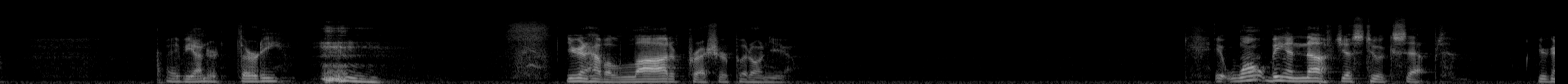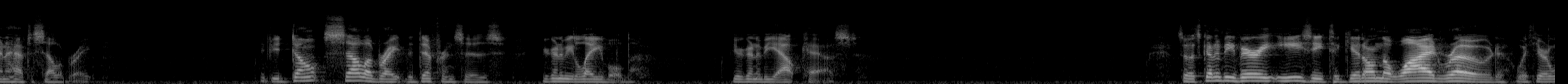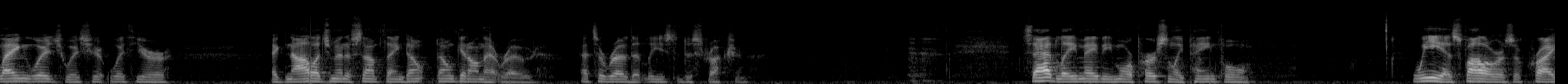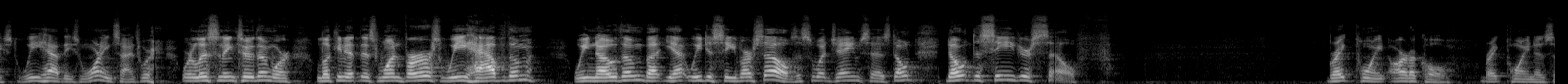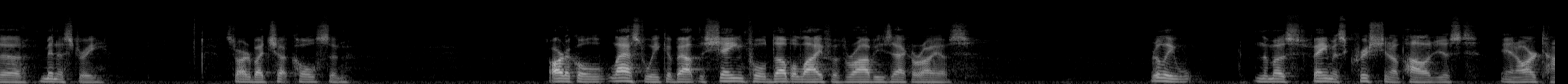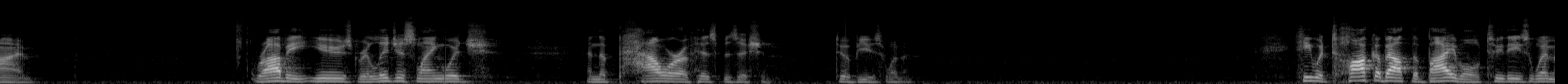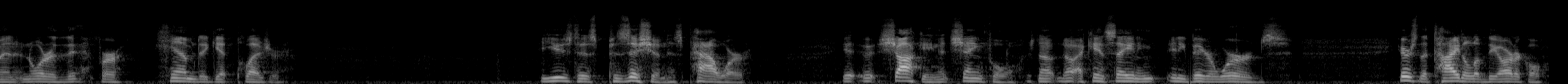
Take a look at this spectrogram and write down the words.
maybe under 30, you're going to have a lot of pressure put on you. It won't be enough just to accept. You're going to have to celebrate. If you don't celebrate the differences, you're going to be labeled. You're going to be outcast. So it's going to be very easy to get on the wide road with your language, with your, with your acknowledgement of something. Don't, don't get on that road. That's a road that leads to destruction. Sadly, maybe more personally painful, we as followers of Christ, we have these warning signs. We're, we're listening to them. We're looking at this one verse. We have them. We know them, but yet we deceive ourselves. This is what James says. Don't, don't deceive yourself. Breakpoint article. Breakpoint is a ministry started by Chuck Colson. Article last week about the shameful double life of Ravi Zacharias. Really the most famous Christian apologist in our time. Ravi used religious language and the power of his position to abuse women. He would talk about the Bible to these women in order for him to get pleasure. He used his position, his power, it, it's shocking. It's shameful. There's no, no, I can't say any, any bigger words. Here's the title of the article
